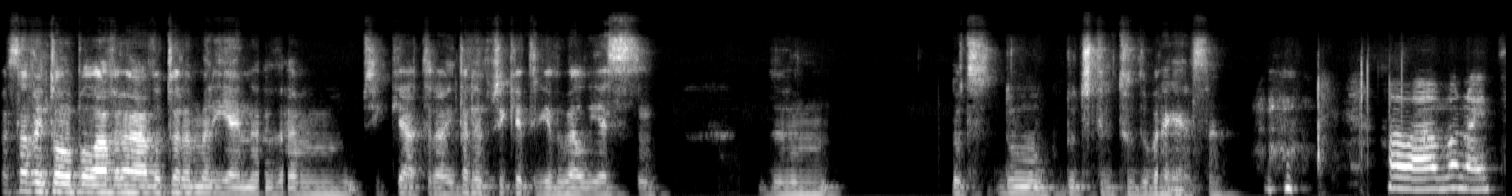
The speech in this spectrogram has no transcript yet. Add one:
Passava então a palavra à doutora Mariana, da psiquiatra, interna de psiquiatria do LIS de, do, do, do, Distrito de Bragança. Olá, boa noite.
